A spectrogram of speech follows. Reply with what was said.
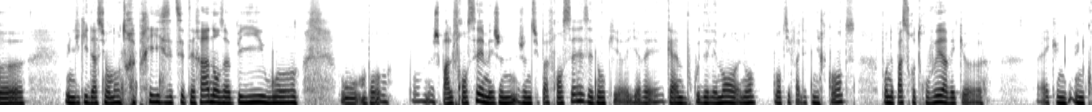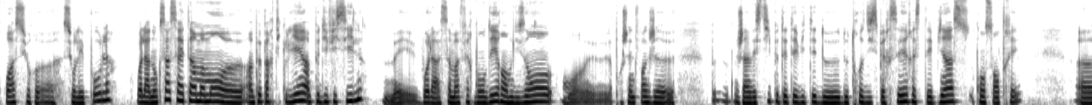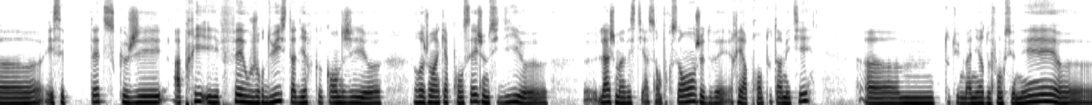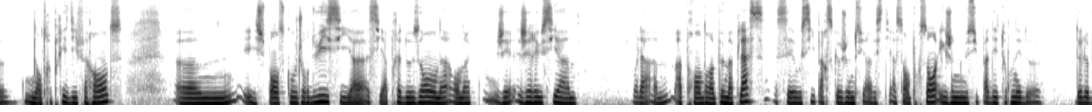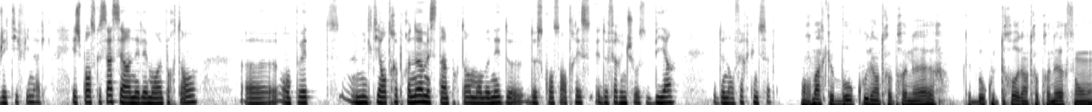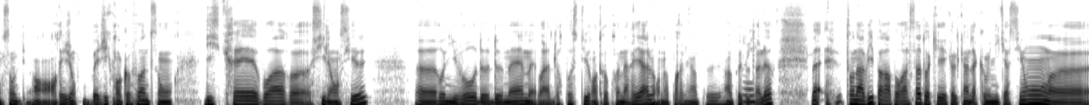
une liquidation d'entreprise, etc., dans un pays où, on, bon, je parle français, mais je, ne suis pas française, et donc il y avait quand même beaucoup d'éléments euh, dont, il fallait tenir compte pour ne pas se retrouver avec, euh, avec une, croix sur, euh, sur l'épaule. Voilà, donc ça, ça a été un moment un peu particulier, un peu difficile, mais voilà, ça m'a fait rebondir en me disant, la prochaine fois que j'investis, peut-être éviter de, de, trop se disperser, rester bien concentré. et c'est peut-être ce que j'ai appris et fait aujourd'hui, c'est-à-dire que quand j'ai euh, rejoint Cap Conseil, je me suis dit, euh, euh, là, je m'investis à 100%, je devais réapprendre tout un métier, toute une manière de fonctionner, une entreprise différente. et je pense qu'aujourd'hui, si, après deux ans, on a, j'ai réussi à, voilà, à, prendre un peu ma place, c'est aussi parce que je me suis investi à 100% et que je ne me suis pas détournée de, de l'objectif final. Et je pense que ça, c'est un élément important. Euh, on peut être multi-entrepreneur, mais c'est important à un moment donné de, se concentrer et de faire une chose bien et de n'en faire qu'une seule. On remarque que beaucoup d'entrepreneurs, peut-être beaucoup trop d'entrepreneurs sont, en, région Belgique francophone, sont discrets, voire euh, silencieux. Euh, au niveau de d'eux-mêmes, voilà, de leur posture entrepreneuriale. On en parlait un peu, un peu tout à l'heure. Bah, ton avis par rapport à ça, toi qui es quelqu'un de la communication, euh,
